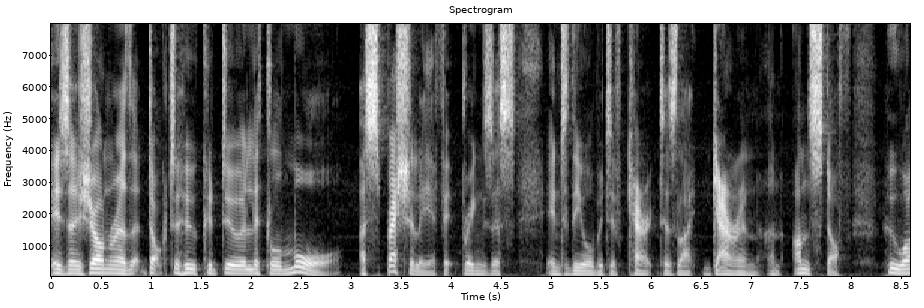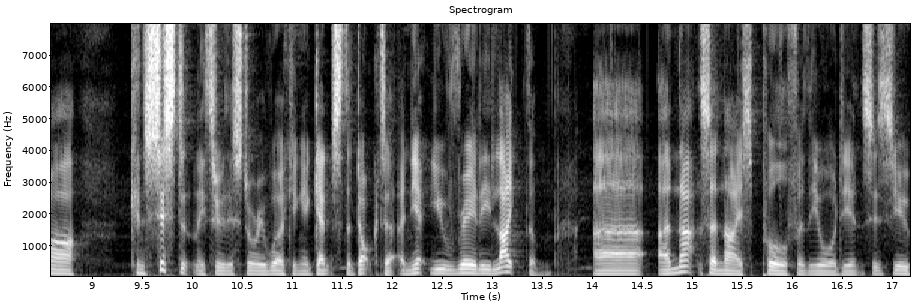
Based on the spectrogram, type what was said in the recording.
is a genre that Doctor Who could do a little more, especially if it brings us into the orbit of characters like Garen and Unstoffe, who are consistently through this story working against the Doctor, and yet you really like them. Uh, and that's a nice pull for the audience, is you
